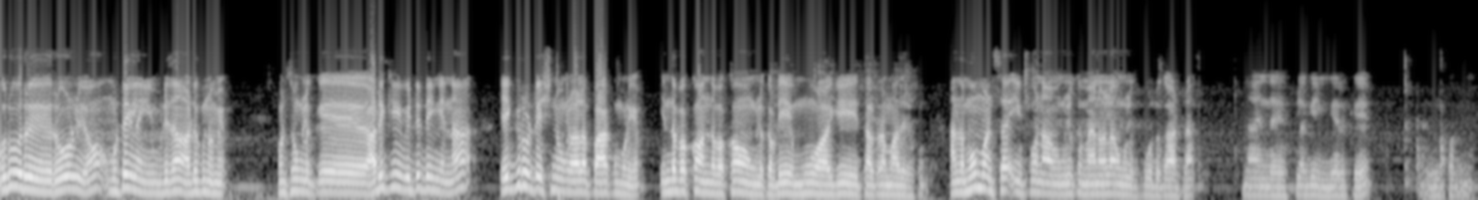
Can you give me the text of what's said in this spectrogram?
ஒரு ஒரு ரோலையும் முட்டைகளை இப்படி தான் அடுக்கணுமே. ஒன்ஸ் உங்களுக்கு அடுக்கி விட்டுட்டீங்கன்னா எக் ரொட்டேஷன் உங்களால் பார்க்க முடியும். இந்த பக்கம் அந்த பக்கம் உங்களுக்கு அப்படியே மூவ் ஆகி தள்ளுற மாதிரி இருக்கும். அந்த மூமெண்ட்ஸை இப்போ நான் உங்களுக்கு மேனுவலாக உங்களுக்கு போட்டு காட்டுறேன். நான் இந்த ஃப்ளக் இங்கே இருக்குது பார்க்கணும்.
